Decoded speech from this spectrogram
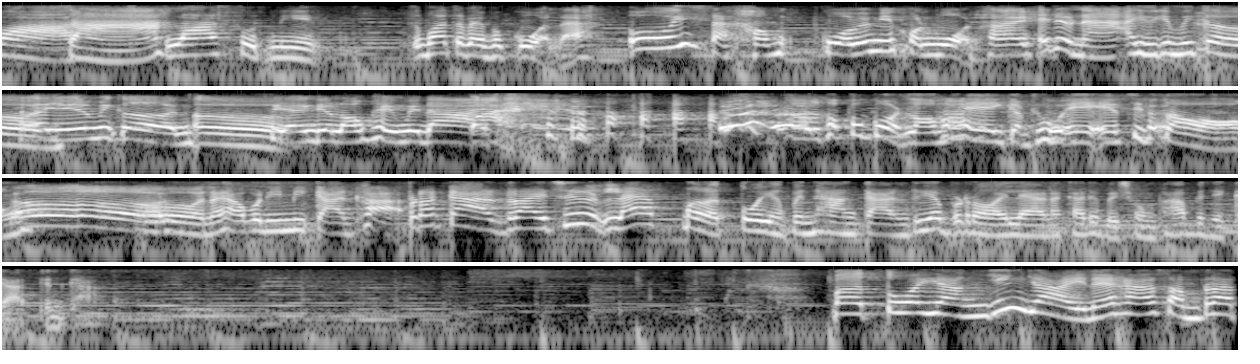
กว่าจ๋าล่าสุดนี่ว่าจะไปประกวดแล้วอุ้ยแต่เขากลัวไม่มีคนโหวตให้ เอ๊ะเดี๋ยวนะ อายุยังไม่เกิน อายุยังไม่เกิน เออ เสียงเดียวร้องเพลงไม่ได้ เออเขาประกวดร้องเพลงกับ 2AF 12 เออ เออ นะคะ วันนี้มีการค่ะประกาศรายชื่อและเปิดตัวอย่างเป็นทางการเรียบร้อยแล้วนะคะ เดี๋ยวไปชมภาพบรรยากาศกันค่ะ เปิดตัวอย่างยิ่งใหญ่นะคะสำหรับ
